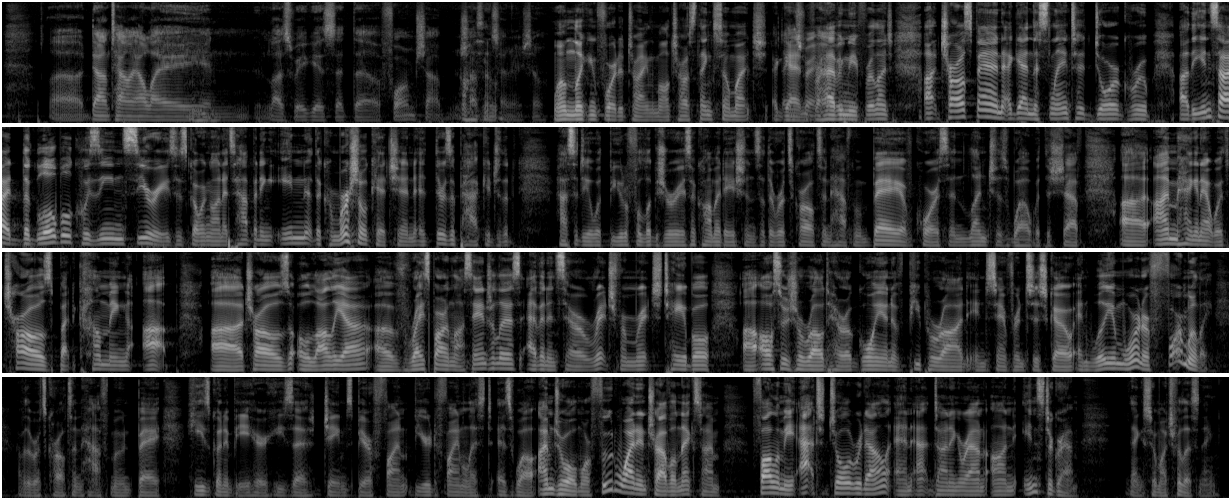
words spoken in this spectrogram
uh, downtown LA Mm-hmm. and Las Vegas at the Forum Shop Shopping Awesome. Center. So. Well, I'm looking forward to trying them all. Charles, thanks so much again for for, having having me for lunch. Uh, Charles Phan, again, the Slanted Door Group. Uh, the Inside, the Global Cuisine series is going on. It's happening in the commercial kitchen. It, there's a package that has to deal with beautiful, luxurious accommodations at the Ritz Carlton Half Moon Bay, of course, and lunch as well with the chef. Uh, I'm hanging out with Charles, but coming up, uh, Charles Olalia of Rice Bar in Los Angeles, Evan and Sarah Rich from Rich Table, uh, also Gerald Hirigoyen of Piperade in San Francisco, and William Werner, formerly of the Ritz Carlton Half Moon Bay. He's going to be here. He's a James Beard, fin- Beard finalist as well. I'm Joel Moore. Food, wine, and travel. Next time, follow me at Joel Riddell and at Dining Around on Instagram. Thanks so much for listening.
